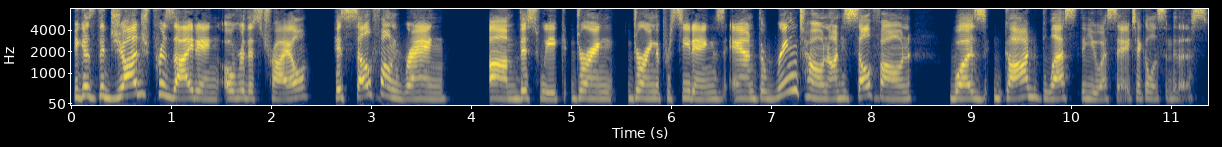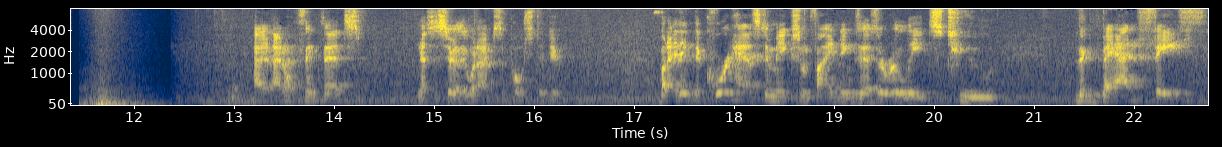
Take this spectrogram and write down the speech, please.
Because the judge presiding over this trial, his cell phone rang um, this week during during the proceedings, and the ringtone on his cell phone was "God bless the USA." Take a listen to this. I, I don't think that's necessarily what I'm supposed to do. But I think the court has to make some findings as it relates to the bad faith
